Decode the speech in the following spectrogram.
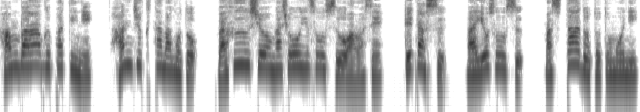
ハンバーグパティに半熟卵と和風生姜醤油ソースを合わせ、レタス、マヨソース、マスタードとともに、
